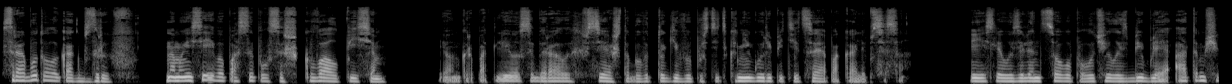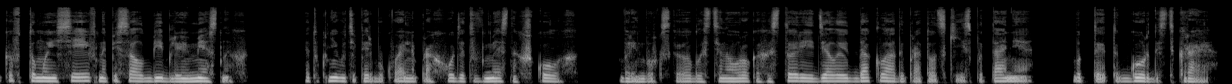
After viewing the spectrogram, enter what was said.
Сработало как взрыв. На Моисеева посыпался шквал писем, и он кропотливо собирал их все, чтобы в итоге выпустить книгу «Репетиция апокалипсиса». Если у Зеленцова получилась Библия атомщиков, то Моисеев написал Библию местных. Эту книгу теперь буквально проходят в местных школах. В Оренбургской области на уроках истории делают доклады про тотские испытания, будто это гордость края.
